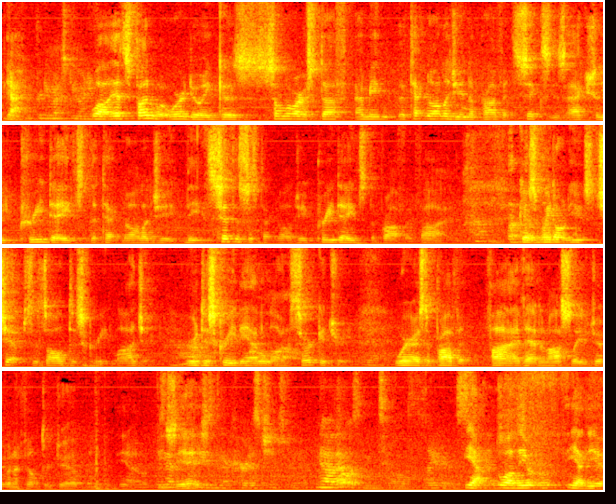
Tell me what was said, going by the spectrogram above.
You Yeah. can pretty much do anything. Well, it's fun what we're doing because some of our stuff, I mean, the technology in the Prophet 6 is actually predates the technology, the synthesis technology predates the Prophet 5 because we don't use chips, it's all discrete logic or discrete analog circuitry. Yeah. Whereas the Prophet 5 had an oscillator chip and a filter chip and, you know, Was that VCAs. using the Curtis chips? No, that wasn't until later. Yeah, well, the yeah the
